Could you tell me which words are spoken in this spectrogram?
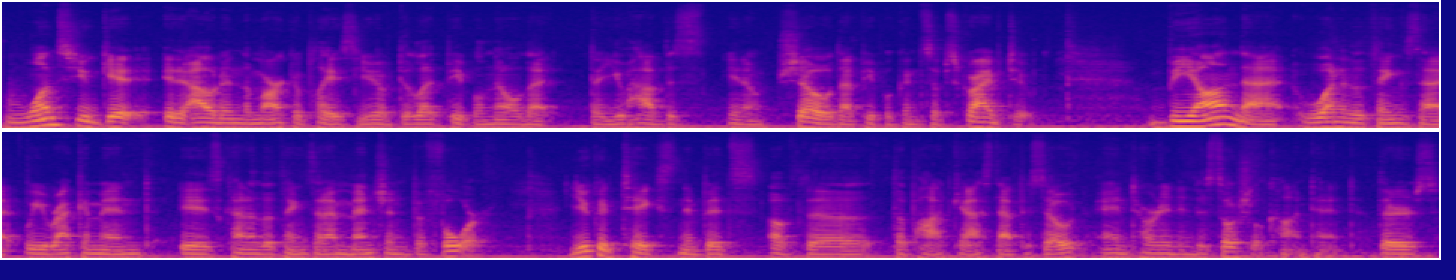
Once you get it out in the marketplace, you have to let people know that that you have this you know show that people can subscribe to. Beyond that, one of the things that we recommend is kind of the things that I mentioned before. You could take snippets of the the podcast episode and turn it into social content. There's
